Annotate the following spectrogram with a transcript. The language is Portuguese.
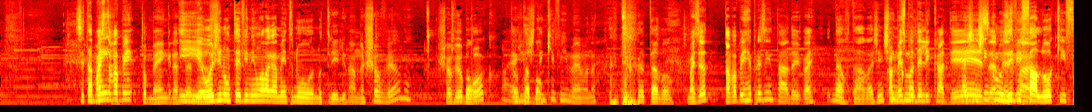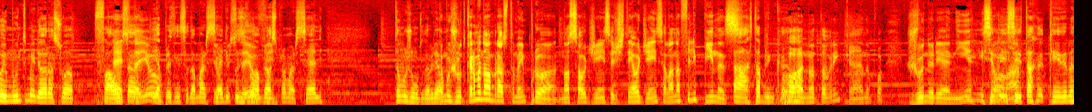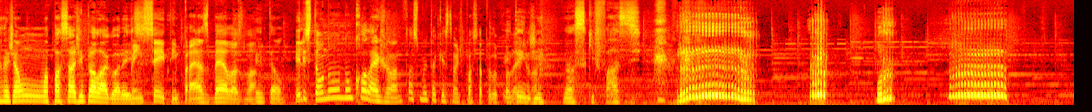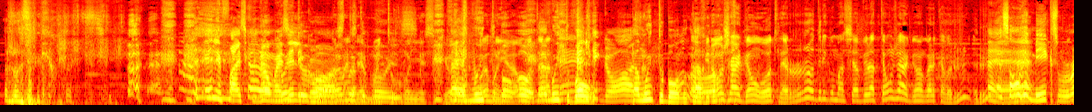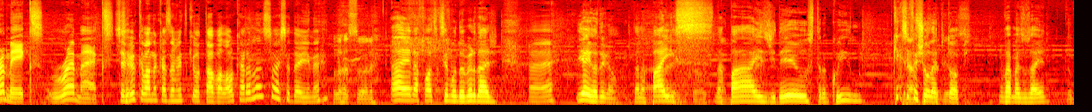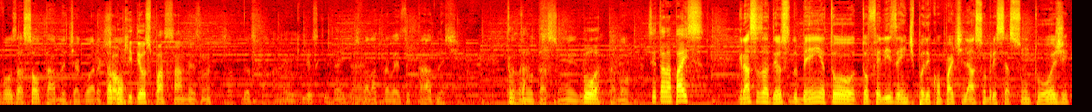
Você tá Mas bem? tava bem. Tô bem, graças a E Deus. hoje não teve nenhum alagamento no, no trilho. Não, não choveu, né? Choveu bom. pouco. Aí Então a tá gente bom. tem que vir mesmo, né? tá bom. Mas eu tava bem representado aí, vai. Não, tava. A gente, Com a mesma delicadeza. a gente inclusive mesma- falou que foi muito melhor a sua É, falta eu- e a presença da Marcele. Inclusive, um abraço pra Marcele. Tamo junto, Gabriel. Tamo junto. Quero mandar um abraço também pra nossa audiência. A gente tem audiência lá na Filipinas. Ah, você tá brincando. Pô, não tô brincando, pô. Júnior e Aninha. E você tá querendo arranjar uma passagem pra lá agora, é isso? Pensei, tem praias belas lá. Então, Eles estão num colégio lá, não faço muita questão de passar pelo colégio, entendi. não. Nossa, que fase. Ele faz que Cara, não, mas muito ele bom, gosta. é Mas muito é bom muito isso. ruim esse que É Foi muito ruim, bom. não é muito até- bom. Ele gosta. Tá muito bom, não tá? Virou um jargão outro, né? Rodrigo Maciel virou até um jargão agora que É. É só um remix, um remix. Remix. Você viu que lá no casamento que eu tava lá, o cara lançou essa daí, né? lançou, né? Ah, é na foto que você mandou, verdade. É. E aí, Rodrigão? Tá na Ah, paz? então na tá paz beleza. de Deus, tranquilo? Por que, que você fechou o laptop? Deus. Não vai mais usar ele? Eu vou usar só o tablet agora. Tá Só bom. o que Deus passar mesmo, né? Só que Deus falar. O que Deus quiser. Vou falar através do tablet. Então das tá. anotações. né? Boa. Tá bom. Você tá na paz? Graças a Deus, tudo bem. Eu tô, tô feliz da gente poder compartilhar sobre esse assunto hoje.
